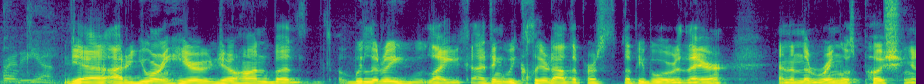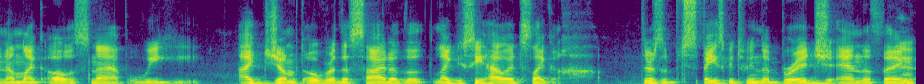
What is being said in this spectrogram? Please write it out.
Ready up. yeah, I, you weren't here, Johan, but we literally like I think we cleared out the person, the people who were there, and then the ring was pushing, and I'm like, oh snap! We I jumped over the side of the like you see how it's like there's a space between the bridge and the thing.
